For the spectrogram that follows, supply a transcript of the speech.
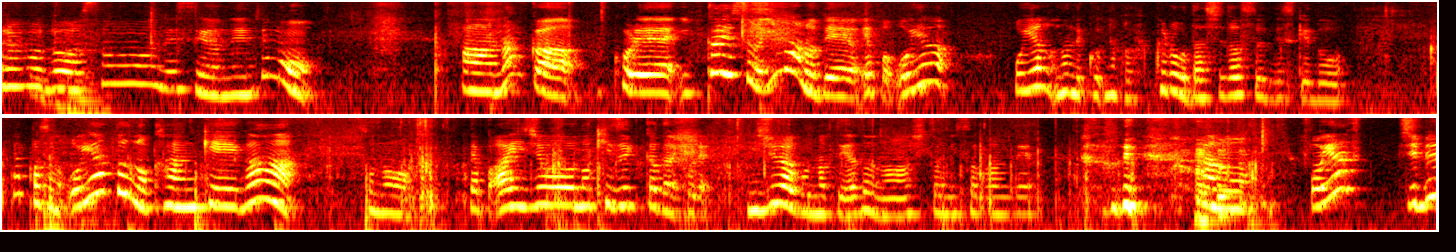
るほど、そうですよね。でもあなんかこれ一回そう今のでやっぱ親親のなんでこなんか袋を出し出すんですけど、やっぱその親との関係がそのやっぱ愛情の築き方にこれ二重顎になってやだな下にしゃがんで。あの親自分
